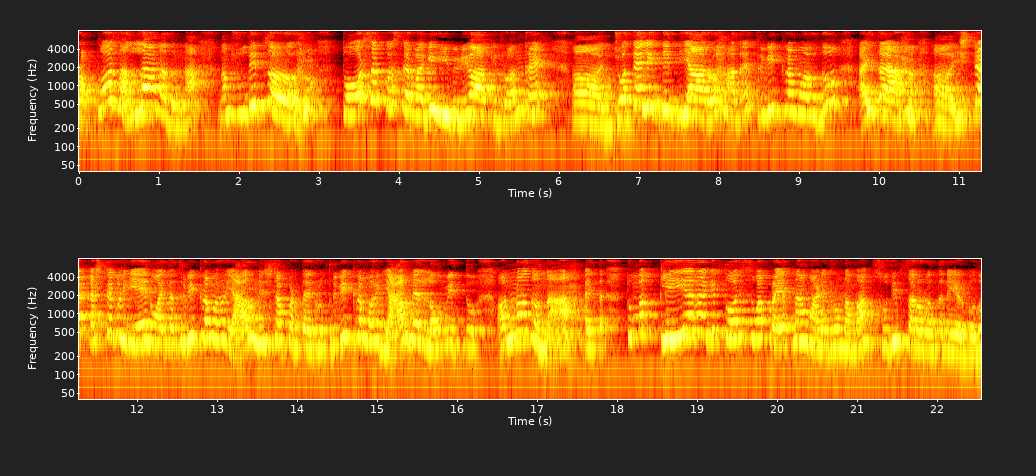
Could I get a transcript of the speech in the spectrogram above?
ಪ್ರಪೋಸ್ ಅಲ್ಲ ಅನ್ನೋದನ್ನ ನಮ್ಮ ಸುದೀಪ್ ಸರ್ ಅವರು ತೋರ್ಸಕ್ಕೋಸ್ಕರವಾಗಿ ಈ ವಿಡಿಯೋ ಹಾಕಿದ್ರು. ಅಂದ್ರೆ ಜೊತೆಲಿದ್ದಿದ್ದು ಯಾರು? ಆದರೆ ತ್ರಿವಿಕ್ರಮ್ ಅವ್ರದ್ದು ಆಯ್ತಾ ಇಷ್ಟ ಕಷ್ಟಗಳು ಏನು? ಆಯ್ತಾ, ತ್ರಿವಿಕ್ರಮ್ ಅವರು ಯಾರು ಇಷ್ಟಪಡ್ತಾ ಇದ್ರು? ತ್ರಿವಿಕ್ರಮ್ ಅವ್ರಿಗೆ ಯಾರ ಮೇಲೆ ಲವ್ ಇತ್ತು? ಅನ್ನೋದನ್ನ, ಆಯ್ತಾ, ತುಂಬ ಕ್ಲಿಯರ್ ಆಗಿ ತೋರಿಸುವ ಪ್ರಯತ್ನ ಮಾಡಿದ್ರು ನಮ್ಮ ಸುದೀಪ್ ಸರ್ ಅವರು ಅಂತಾನೆ ಹೇಳ್ಬೋದು.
